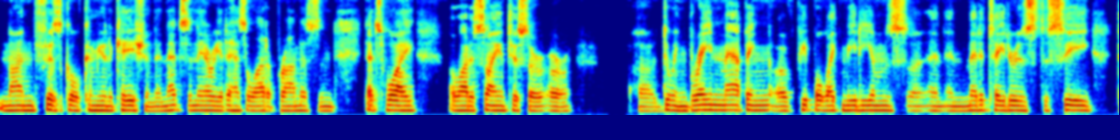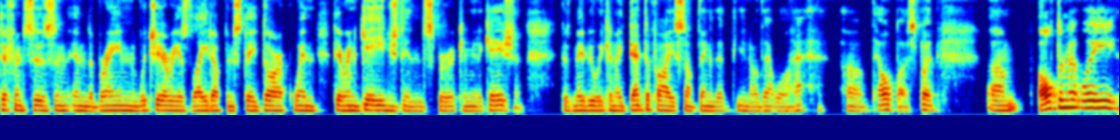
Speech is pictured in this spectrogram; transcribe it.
non-physical communication, and that's an area that has a lot of promise, and that's why a lot of scientists are, are uh, doing brain mapping of people like mediums uh, and, and meditators to see differences in, in the brain, which areas light up and stay dark when they're engaged in spirit communication. Because maybe we can identify something that you know that will ha- uh, help us. But um, ultimately,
